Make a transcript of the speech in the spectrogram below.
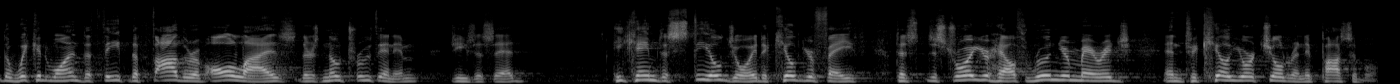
the wicked one, the thief, the father of all lies. There's no truth in him, Jesus said. He came to steal joy, to kill your faith. to destroy your health, ruin your marriage, and to kill your children if possible.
